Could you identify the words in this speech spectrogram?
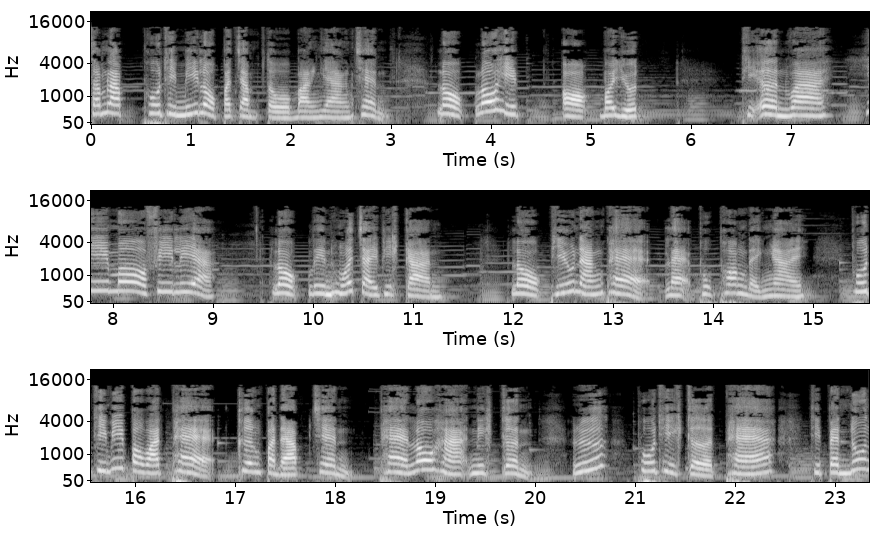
สำหรับผู้ที่มีโรคประจำตัวบางอย่างเช่นโรคโลหิตออกบหยุดที่เอิ่นว่าฮีโมฟิเลียโรคลิ้นหัวใจพิการโรคผิวหนังแพ้และผุพองได้ง่าย ผู้ที่มีประวัติแพ้เครื่องประดับเช่น แพ้โลหะนิกเกิลหรือผู้ที่เกิดแพ้ที่เป็นนุ่น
